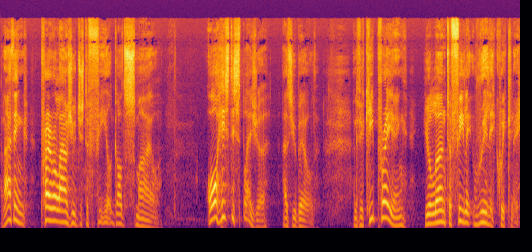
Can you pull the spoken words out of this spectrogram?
And I think prayer allows you just to feel God's smile or his displeasure as you build. And if you keep praying, you'll learn to feel it really quickly.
